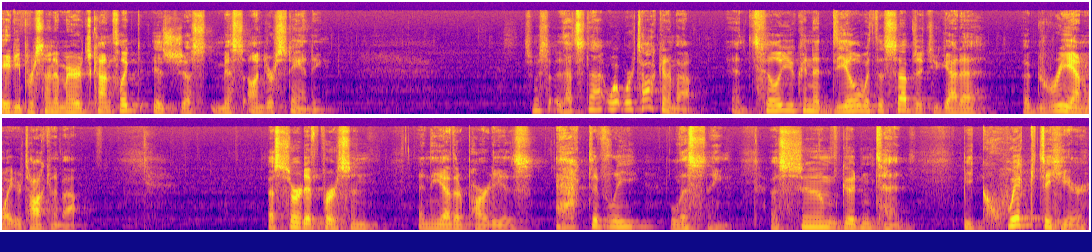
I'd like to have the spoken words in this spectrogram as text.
80% of marriage conflict is just misunderstanding. That's not what we're talking about until you can deal with the subject, you got to agree on what you're talking about. Assertive person and the other party is actively listening. Assume good intent. Be quick to hear,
